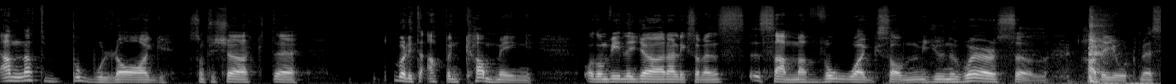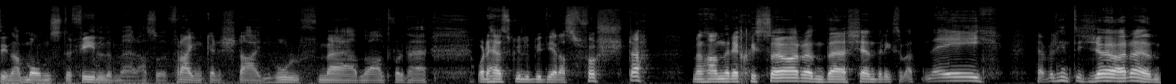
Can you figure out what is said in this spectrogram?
annat bolag som försökte vara lite up and coming. Och de ville göra liksom en samma våg som Universal hade gjort med sina monsterfilmer. Alltså Frankenstein, Wolfman och allt vad det här. Och det här skulle bli deras första. Men han regissören där kände liksom att nej, jag vill inte göra en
